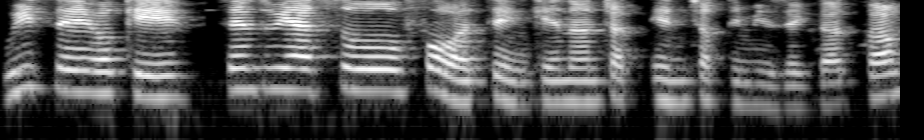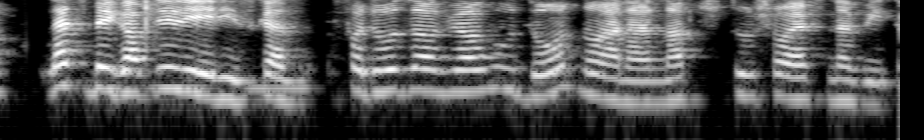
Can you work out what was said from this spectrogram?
we say, okay, since we are so forward thinking on Chut- in chutneymusic.com, let's big up the ladies because for those of you who don't know, and I'm not too sure if Navita,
